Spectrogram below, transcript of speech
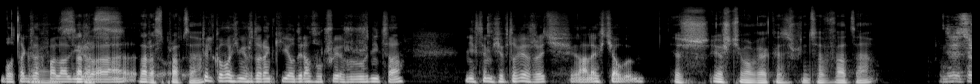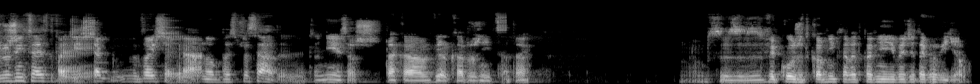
Bo tak e, zachwalali, zaraz, że zaraz sprawdzę. tylko weźmiesz do ręki i od razu czujesz różnicę. Nie chcę mi się w to wierzyć, ale chciałbym. Już, już ci mówię, jaka jest różnica w wadze. Różnica jest 20, 20 gram, no bez przesady. To nie jest aż taka wielka różnica, tak? Zwykły użytkownik nawet pewnie nie będzie tego widział.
